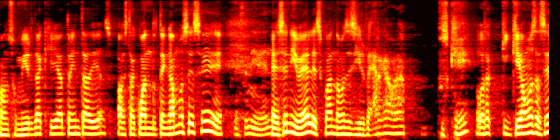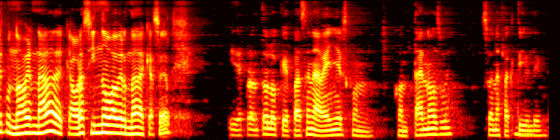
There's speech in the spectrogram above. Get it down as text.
consumir de aquí a 30 días. Hasta cuando tengamos ese, Ese nivel. ese nivel es cuando vamos a decir, verga, ahora, pues qué, ahora, ¿y qué vamos a hacer? Pues no va a haber nada, de- ahora sí no va a haber nada que hacer. Y de pronto lo que pasa en Avengers con, con Thanos, güey, suena factible.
